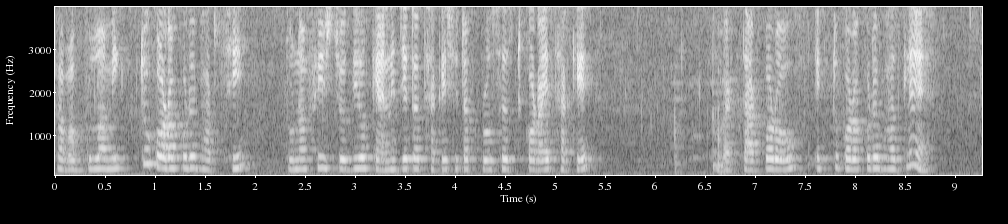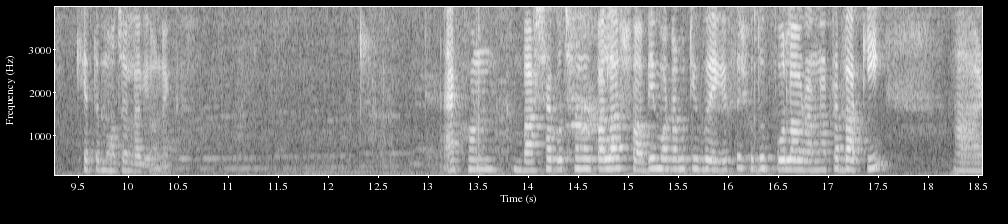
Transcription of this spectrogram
কাবাবগুলো আমি একটু কড়া করে ভাজছি। টুনা ফিশ যদিও ক্যানে যেটা থাকে সেটা প্রসেসড করাই থাকে বাট তারপরেও একটু কড়া করে ভাজলে খেতে মজা লাগে অনেক। এখন বাসা গোছানোর পালা সবই মোটামুটি হয়ে গেছে, শুধু পোলাও রান্নাটা বাকি। আর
